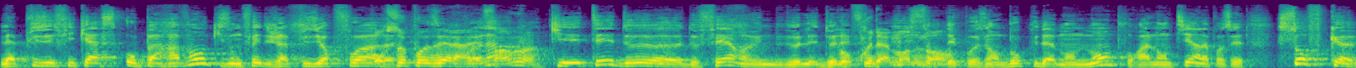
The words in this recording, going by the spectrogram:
la plus efficace auparavant, qu'ils ont fait déjà plusieurs fois. Pour s'opposer à la réforme. Qui était de, de faire une, de, de beaucoup d'amendements. en déposant beaucoup d'amendements pour ralentir la procédure. Sauf que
